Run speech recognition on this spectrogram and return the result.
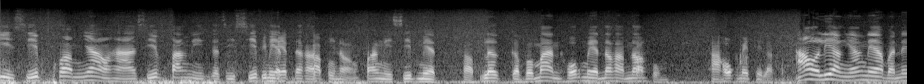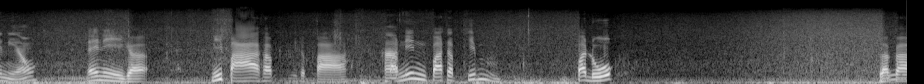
20ความยาว50ฟังนี่ก็สิ10เมตรนะครับครับผมพี่น้องฟังนี่10เมตรครับ เลิกกับประมาณ6เมตรเนาะครับครัเนาะบผมหา6เมตรนี่แหละครับเอาเลี้ยงหยังแน่บัดนี้เหนียวในนี่ก็มีปลาครับมีแต่ปลาครัปบลานิ่นปลาทับทิมปลาดุก แล้วก็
